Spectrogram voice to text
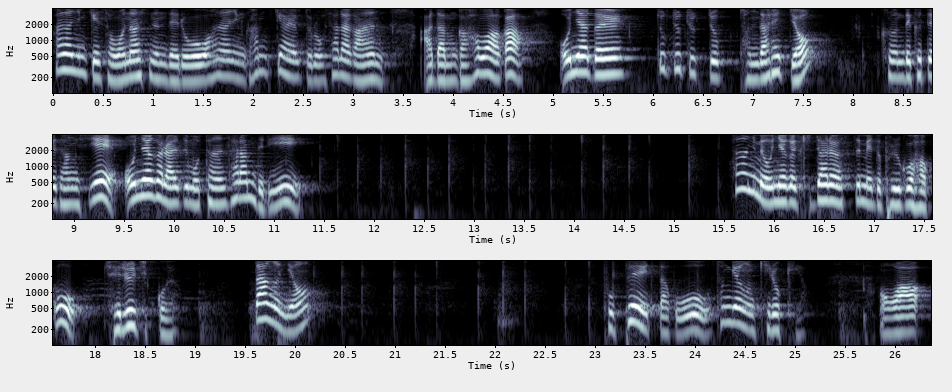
하나님께서 원하시는 대로 하나님과 함께 하도록 살아간 아담과 하와가 언약을 쭉쭉쭉쭉 전달했죠. 그런데 그때 당시에 언약을 알지 못하는 사람들이 하나님의 언약을 기다렸음에도 불구하고 죄를 짓고요. 땅은요. 부패했다고 성경은 기록해요. 어, 아,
